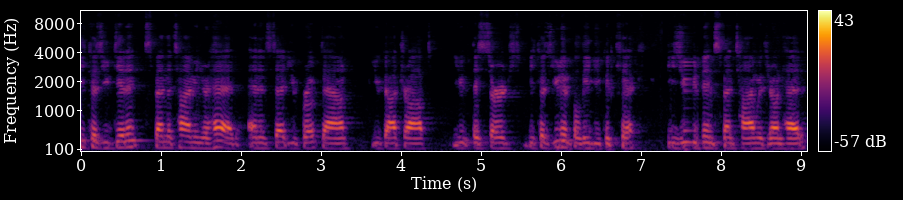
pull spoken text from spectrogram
because you didn't spend the time in your head and instead you broke down, you got dropped, you they surged because you didn't believe you could kick, because you didn't spend time with your own head,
